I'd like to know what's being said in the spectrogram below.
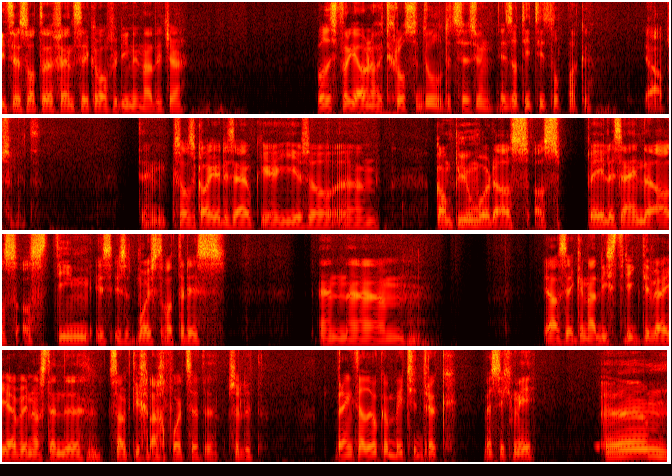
iets is wat de fans zeker wel verdienen na dit jaar. Wat is voor jou nog het grootste doel dit seizoen? Is dat die titel pakken? Ja, absoluut. Ik denk, zoals ik al eerder zei, ook hier zo ehm, kampioen worden als, als speler zijnde, als, als team, is, is het mooiste wat er is. En ehm, ja, zeker na die streak die wij hier hebben in Oostende, zou ik die graag voortzetten, absoluut. Brengt dat ook een beetje druk met zich mee? Ehm,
